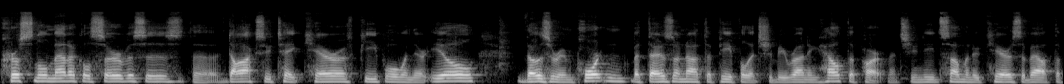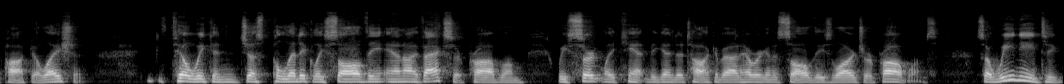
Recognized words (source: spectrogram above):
personal medical services, the docs who take care of people when they're ill, those are important, but those are not the people that should be running health departments. You need someone who cares about the population. Until we can just politically solve the anti vaxxer problem, we certainly can't begin to talk about how we're going to solve these larger problems. So we need to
